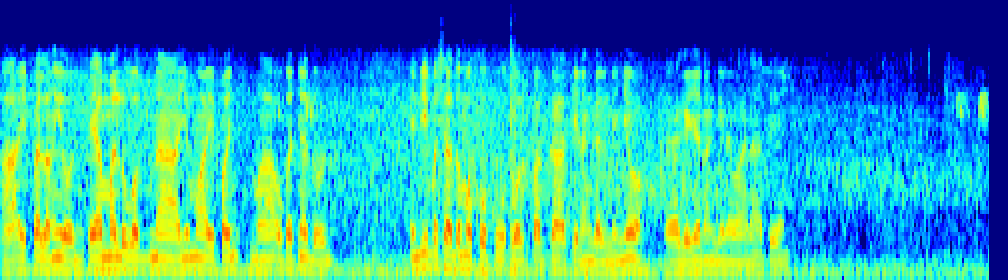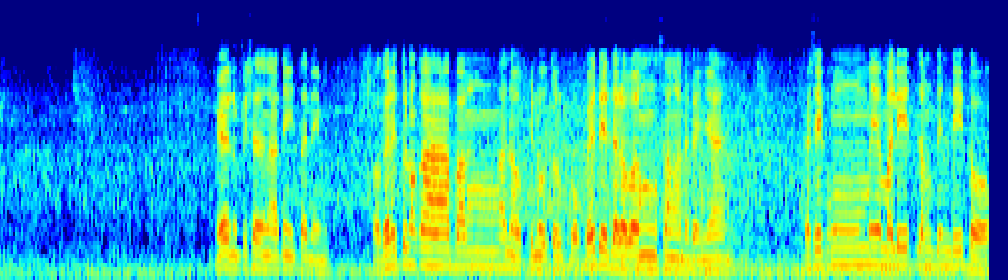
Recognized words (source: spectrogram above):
Ah, ipa lang yon Kaya maluwag na yung mga, ipa, mga ugat niya doon. Hindi masyadong mapuputol pagka tinanggal ninyo. Kaya ganyan ang ginawa natin. Ngayon, umpisa na natin itanim. O, ganito lang kahabang ano, pinutol ko. Pwede dalawang sanga na ganyan. Kasi kung may maliit lang din dito,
